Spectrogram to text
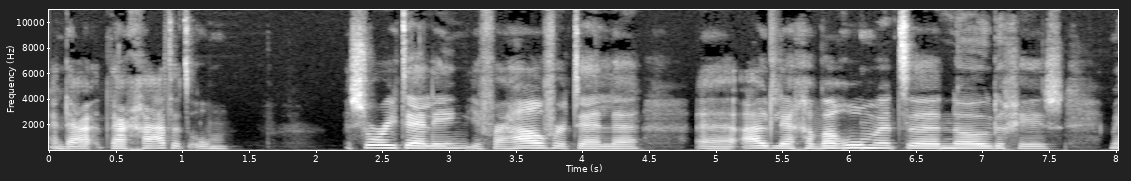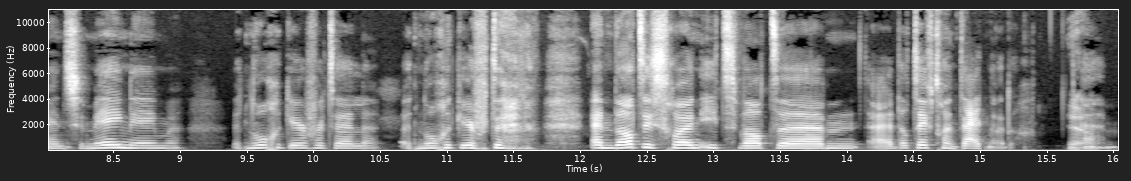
en daar, daar gaat het om storytelling, je verhaal vertellen, uitleggen waarom het nodig is, mensen meenemen het nog een keer vertellen, het nog een keer vertellen. En dat is gewoon iets wat, um, uh, dat heeft gewoon tijd nodig. Ja. Um,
